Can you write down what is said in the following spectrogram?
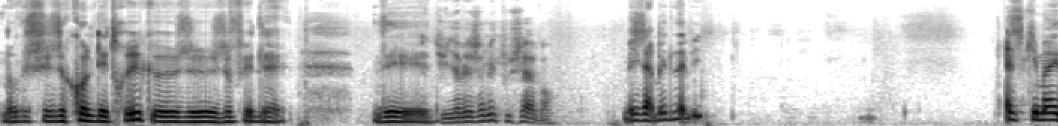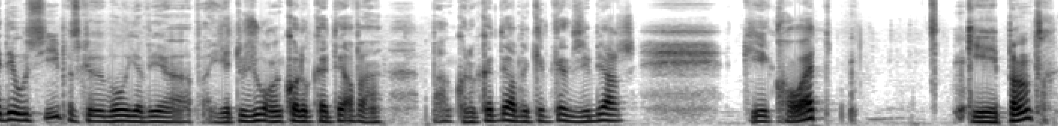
Donc je, je colle des trucs euh, je, je fais des des Et tu n'y avais jamais touché avant? Mais jamais de la vie. Et ce qui m'a aidé aussi, parce que bon, il y avait, un- enfin, il y a toujours un colocataire, enfin, pas un colocataire, mais quelqu'un que j'héberge, qui est croate, qui est peintre,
